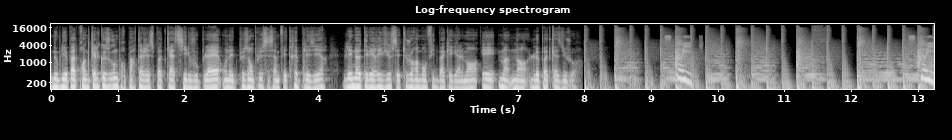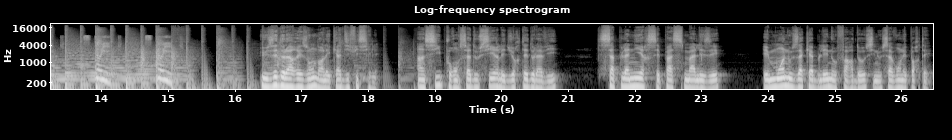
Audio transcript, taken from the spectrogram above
N'oubliez pas de prendre quelques secondes pour partager ce podcast s'il vous plaît. On est de plus en plus et ça me fait très plaisir. Les notes et les reviews, c'est toujours un bon feedback également. Et maintenant, le podcast du jour. Stoïque. Stoïque. Stoïque. Stoïque. User de la raison dans les cas difficiles. Ainsi pourront s'adoucir les duretés de la vie, s'aplanir ses passes malaisées, et moins nous accabler nos fardeaux si nous savons les porter.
